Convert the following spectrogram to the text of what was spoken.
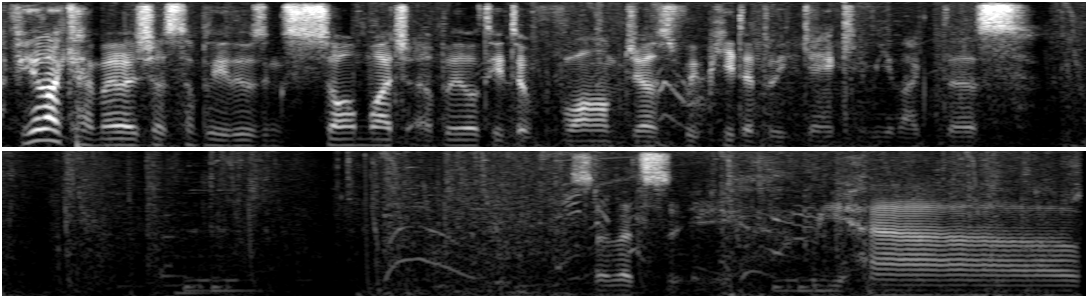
I feel like Khaimera is just simply losing so much ability to farm just repeatedly ganking me like this. So let's see. We have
